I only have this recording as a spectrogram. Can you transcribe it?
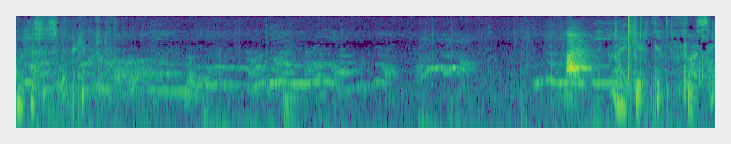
Oh, this is beautiful. I hear them fussing.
